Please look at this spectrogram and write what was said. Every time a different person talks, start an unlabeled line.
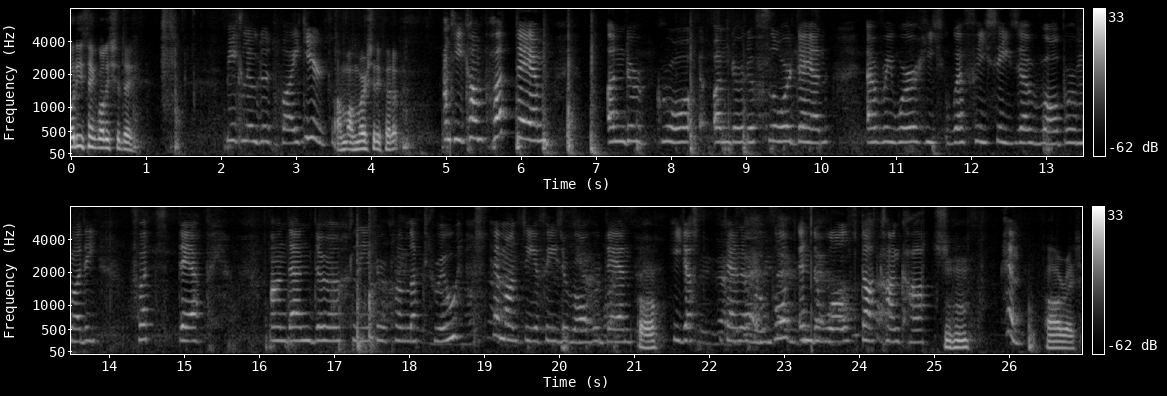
What do you think Wally should do?
Make loaded by gears.
Um, and where should he put it?
And he can put them under grow under the floor then everywhere he if he sees a robber muddy footstep and then the leader can look through him and see if he's a robber then
Oh. Uh-huh.
he just then a robot in the walls that can catch
Mm-hmm.
him.
All right.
